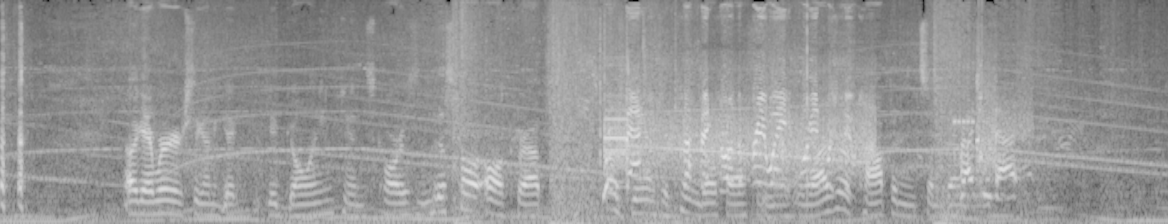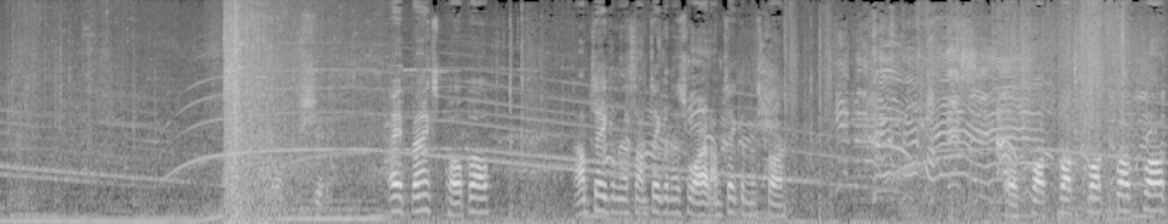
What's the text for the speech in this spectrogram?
okay, we're actually gonna get get going, and this car is this car. Oh crap! This car's jammed. It can't go fast enough. And why is there a cop and some gun? Roger that. Oh shit! Hey, thanks, Popo. I'm taking this, I'm taking this ride, I'm taking this car. Oh, fuck, fuck, fuck, fuck, fuck.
